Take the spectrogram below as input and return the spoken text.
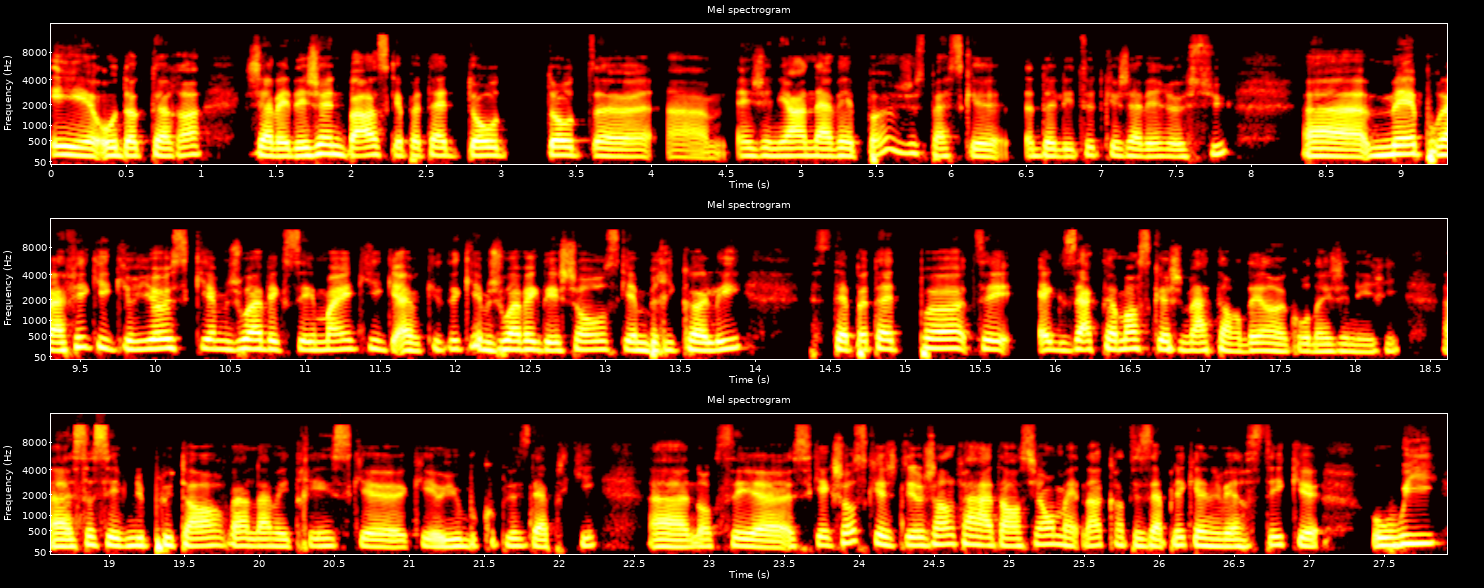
et au doctorat, j'avais déjà une base que peut-être d'autres d'autres euh, euh, ingénieurs n'avaient pas, juste parce que de l'étude que j'avais reçue. Euh, mais pour la fille qui est curieuse, qui aime jouer avec ses mains, qui, aime jouer avec des choses, qui aime bricoler, c'était peut-être pas exactement ce que je m'attendais à un cours d'ingénierie. ça, c'est venu plus tard vers la maîtrise qui a eu beaucoup plus d'appliqués. donc, c'est quelque chose que je dis aux gens de faire attention maintenant quand ils appliquent à l'université que oui,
